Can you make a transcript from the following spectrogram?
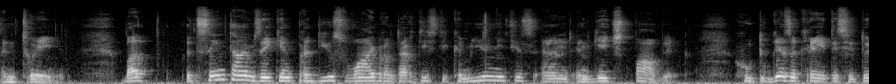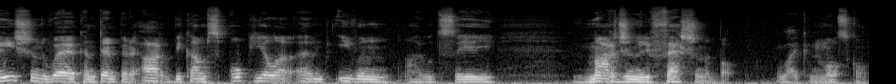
and training, but at the same time they can produce vibrant artistic communities and engaged public who together create a situation where contemporary art becomes popular and even, I would say, marginally fashionable, like in Moscow.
